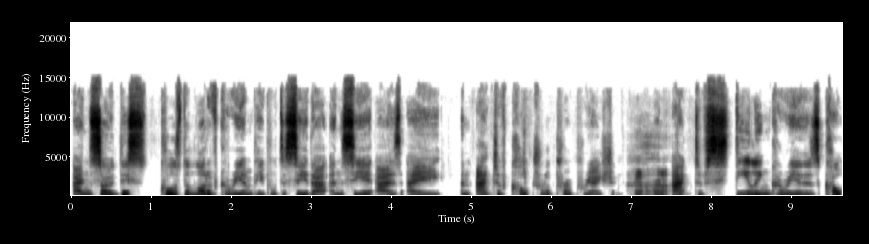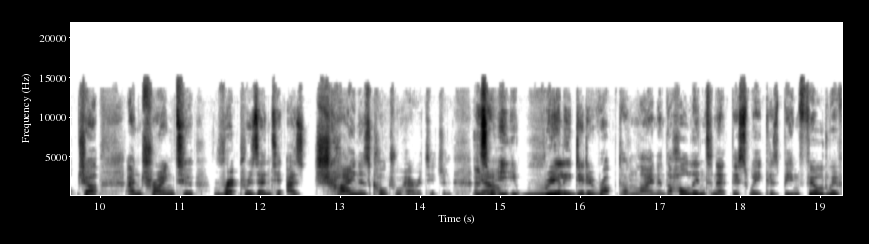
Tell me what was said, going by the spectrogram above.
And so this caused a lot of Korean people to see that and see it as a an act of cultural appropriation or an act of stealing Korea's culture and trying to represent it as China's cultural heritage. And, and so it, it really did erupt online. And the whole internet this week has been filled with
